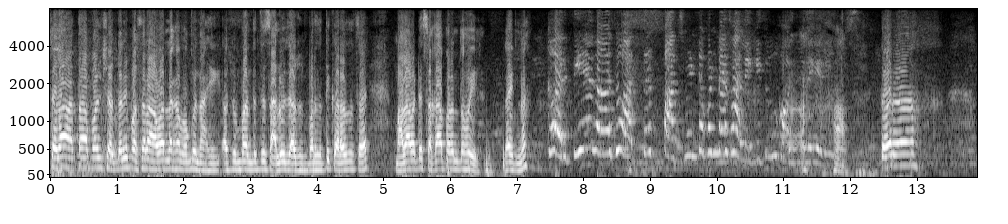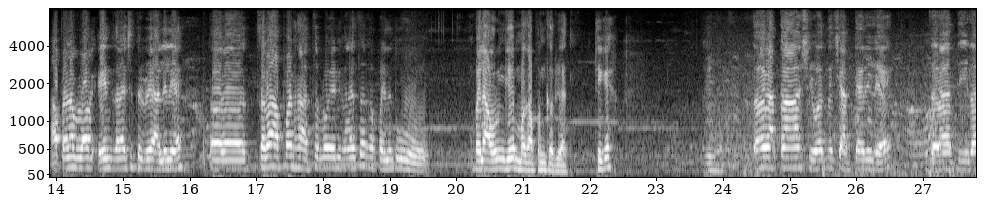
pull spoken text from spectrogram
चला आता आपण श्रद्धाने पसारा आवरला का बघू. नाही अजूनपर्यंत ते चालूच आहे. अजूनपर्यंत ती करतच आहे. मला वाटतं सकाळपर्यंत होईल. राईट ना? करतीये ना तू आताच पाच मिनिटं पण नाही झाले की तू हॉलमध्ये गेली. हां. तर आपल्याला ब्लॉग एंड करायची तर वेळ आलेली आहे. तर चला आपण हा आजचा ब्लॉग एंड करायचा. का पहिले तू पहिले आवरून घे मग आपण करूयात. ठीक आहे? तर आता शिवाजनाची आत्या आलेली आहे. जरा तिला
